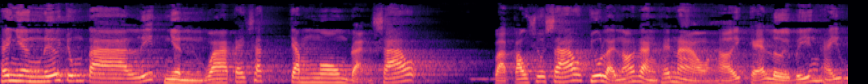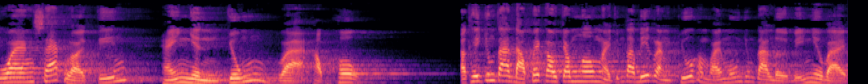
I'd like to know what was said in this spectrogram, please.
Thế nhưng nếu chúng ta liếc nhìn qua cái sách châm ngôn đoạn 6 và câu số 6 Chúa lại nói rằng thế nào? Hỡi kẻ lười biếng, hãy quan sát loài kiến, Hãy nhìn chúng và học khô và khi chúng ta đọc cái câu trong ngôn này, chúng ta biết rằng Chúa không phải muốn chúng ta lười biếng như vậy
